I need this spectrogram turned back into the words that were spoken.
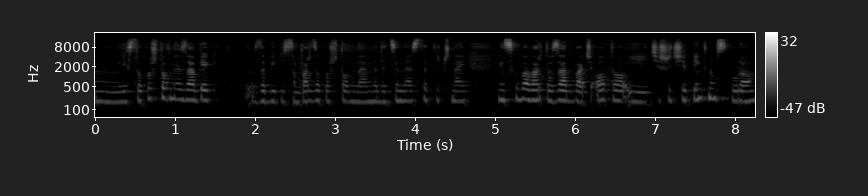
mm, jest to kosztowny zabieg. Zabiegi są bardzo kosztowne, medycyny estetycznej, więc chyba warto zadbać o to i cieszyć się piękną skórą,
